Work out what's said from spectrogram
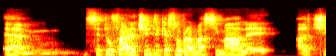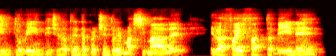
um, se tu fai un'eccentrica sovramassimale al 120-130% del massimale e la fai fatta bene,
